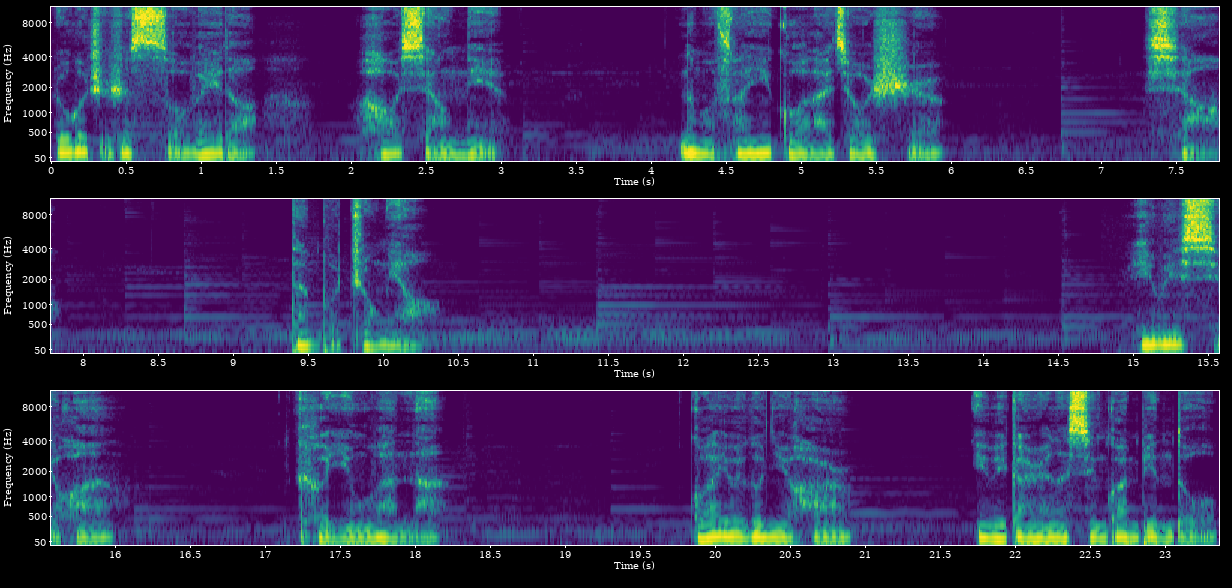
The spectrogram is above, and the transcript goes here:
如果只是所谓的“好想你”，那么翻译过来就是“想，但不重要”。因为喜欢，可应万难。国外有一个女孩，因为感染了新冠病毒，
